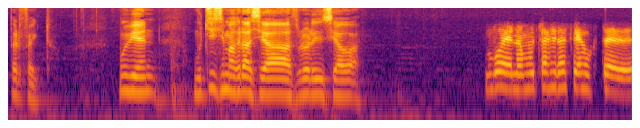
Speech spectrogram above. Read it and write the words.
Perfecto. Muy bien. Muchísimas gracias, Florencia. Bueno, muchas gracias a ustedes.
